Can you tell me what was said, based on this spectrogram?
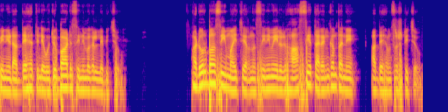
പിന്നീട് അദ്ദേഹത്തിന്റെ ഒരുപാട് സിനിമകൾ ലഭിച്ചു. അടൂർ ബാസിയുമായി ചേർന്ന് സിനിമയിൽ ഒരു ഹാസ്യ തരംഗം തന്നെ അദ്ദേഹം സൃഷ്ടിച്ചു.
